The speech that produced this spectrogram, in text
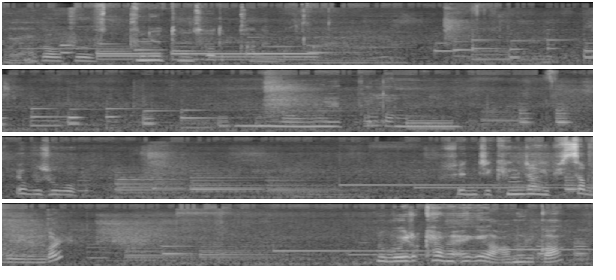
뭐야? 이거 그 분유통 소독하는 거. 아, 음, 너무 예쁘다. 여보 저거 봐. 왠지 굉장히 비싸 보이는 걸? 뭐 이렇게 하면 애기가 안 울까?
